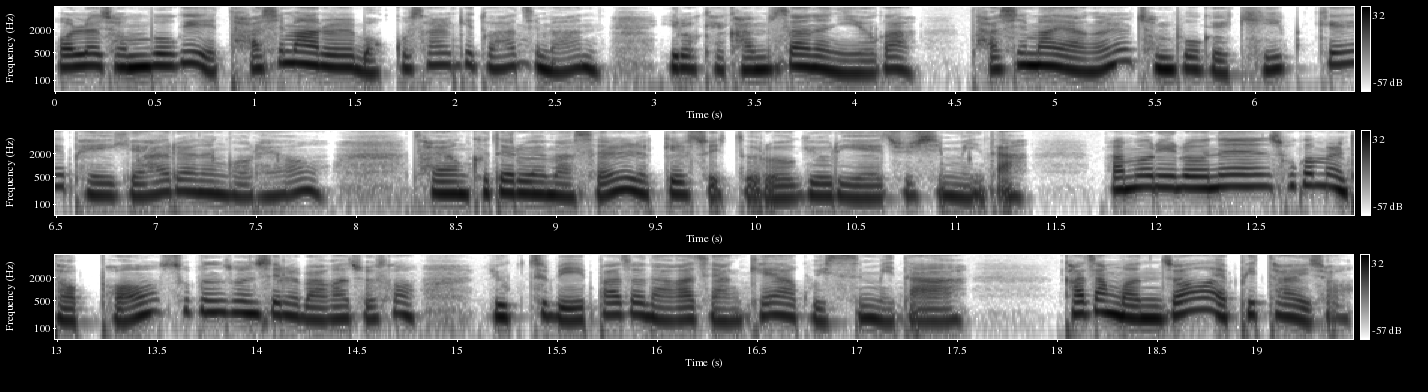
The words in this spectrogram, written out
원래 전복이 다시마를 먹고 살기도 하지만 이렇게 감싸는 이유가 다시마 양을 전복에 깊게 배이게 하려는 거래요. 자연 그대로의 맛을 느낄 수 있도록 요리해 주십니다. 마무리로는 소금을 덮어 수분 손실을 막아줘서 육즙이 빠져나가지 않게 하고 있습니다. 가장 먼저 에피타이저,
